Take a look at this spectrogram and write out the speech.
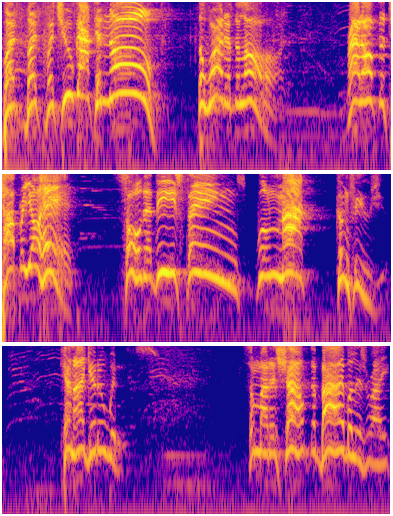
But but but you got to know the word of the Lord right off the top of your head so that these things will not confuse you. Can I get a witness? Somebody shout, the Bible is right.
